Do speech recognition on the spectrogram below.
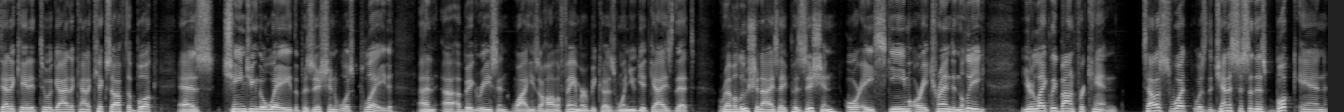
dedicated to a guy that kind of kicks off the book as changing the way the position was played and uh, a big reason why he's a Hall of Famer because when you get guys that revolutionize a position or a scheme or a trend in the league, you're likely bound for Canton. Tell us what was the genesis of this book and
